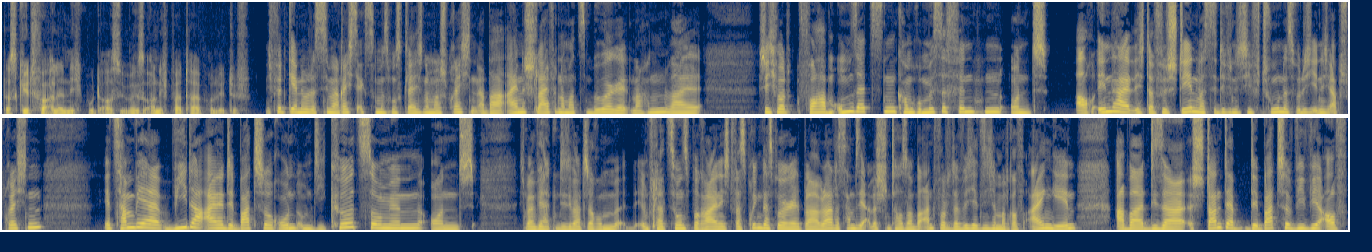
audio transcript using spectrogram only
Das geht für alle nicht gut aus, übrigens auch nicht parteipolitisch. Ich würde gerne über das Thema Rechtsextremismus gleich nochmal sprechen, aber eine Schleife nochmal zum Bürgergeld machen, weil Stichwort Vorhaben umsetzen, Kompromisse finden und auch inhaltlich dafür stehen, was sie definitiv tun, das würde ich Ihnen nicht absprechen. Jetzt haben wir wieder eine Debatte rund um die Kürzungen und ich meine, wir hatten die Debatte darum, inflationsbereinigt, was bringt das Bürgergeld, bla bla. Das haben Sie alles schon tausendmal beantwortet, da will ich jetzt nicht nochmal drauf eingehen. Aber dieser Stand der Debatte, wie wir auf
